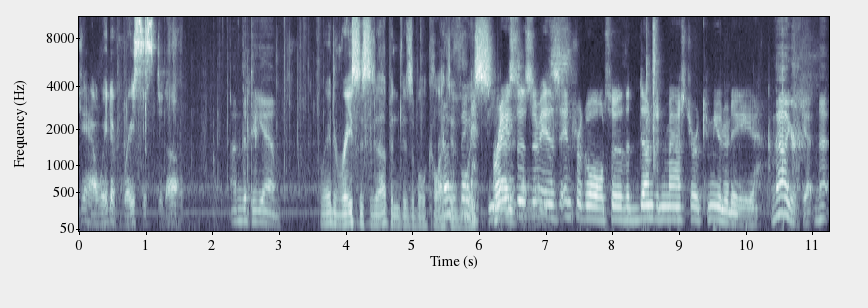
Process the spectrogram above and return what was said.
Yeah, way to racist it up. I'm the DM. Way to racist it up, invisible collective voice. Racism is integral to the dungeon master community. Now you're getting it.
